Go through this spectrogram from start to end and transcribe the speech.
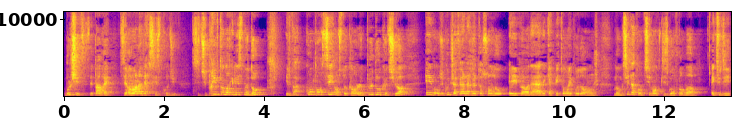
Bullshit, c'est pas vrai. C'est vraiment l'inverse qui se produit. Si tu prives ton organisme d'eau, il va compenser en stockant le peu d'eau que tu as et donc, du coup, tu vas faire la rétention d'eau. Et il peut avoir derrière des capitons et peaux d'orange. Donc, si tu as ton petit ventre qui se gonfle en bas et tu dis,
